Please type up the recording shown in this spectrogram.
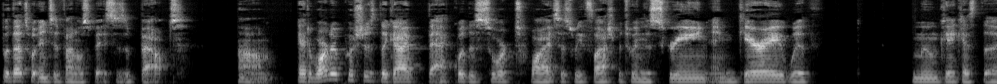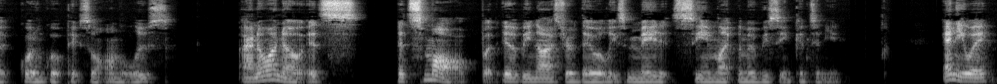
but that's what Into Final Space is about. Um, Eduardo pushes the guy back with his sword twice as we flash between the screen and Gary with Mooncake as the quote unquote pixel on the loose. I know, I know, it's it's small, but it would be nicer if they at least made it seem like the movie scene continued. Anyway,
